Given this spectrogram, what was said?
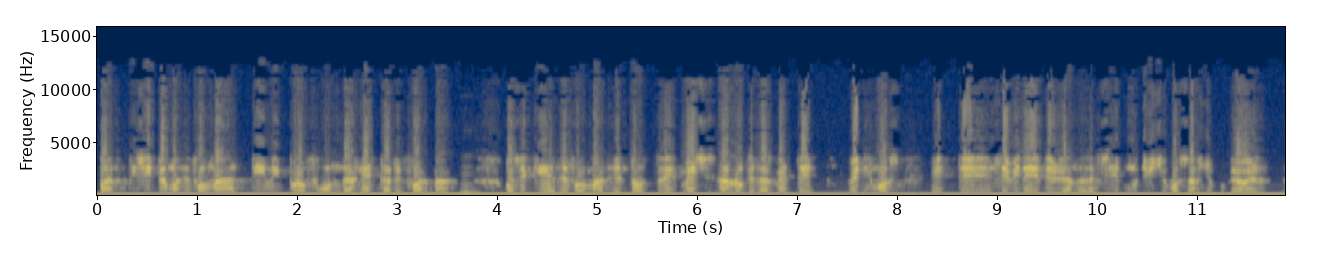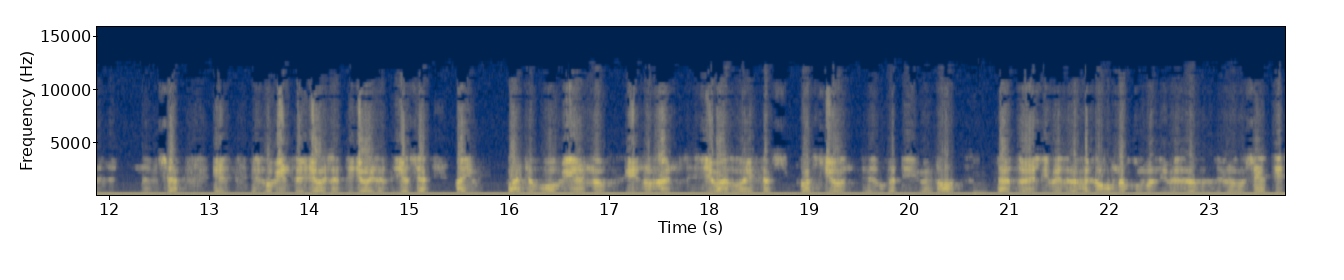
participemos de forma activa y profunda en esta reforma? Mm. ¿O se quiere reformar en dos, tres meses algo que realmente venimos, este, se viene deteriorando desde hace muchísimos años? Porque, a ver, o sea, el, el gobierno anterior, el anterior, el anterior, o sea, hay varios gobiernos que nos han llevado a esta situación educativa, ¿no? Mm. Tanto en el nivel de los alumnos como en el nivel de los, docentes,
